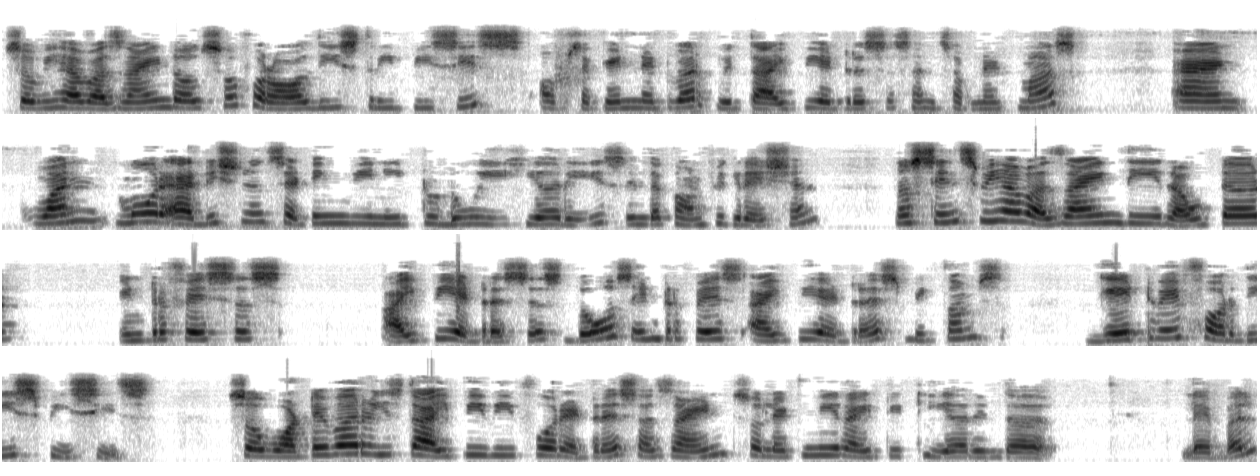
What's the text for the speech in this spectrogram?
So we have assigned also for all these three PCs of second network with IP addresses and subnet mask and one more additional setting we need to do here is in the configuration now since we have assigned the router interfaces IP addresses those interface IP address becomes gateway for these PCs so whatever is the IPv4 address assigned so let me write it here in the label.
